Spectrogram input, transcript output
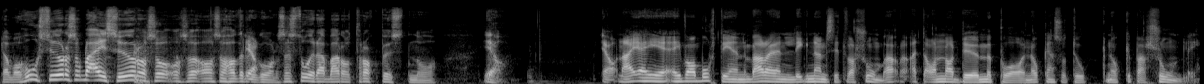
da var hun sur, og så ble jeg sur, og så, og så, og så hadde det Ja. gående. Så sto jeg der bare og trakk pusten og Ja. Ja, nei, jeg, jeg var borti en, bare en lignende situasjon, bare et annet døme på noen som tok noe personlig.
